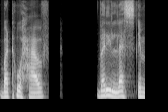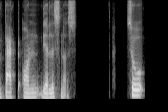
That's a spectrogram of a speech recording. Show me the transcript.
but who have very less impact on their listeners. So,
